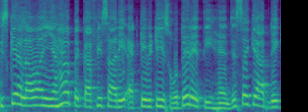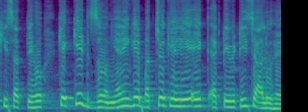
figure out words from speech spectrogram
इसके अलावा यहाँ पे काफ़ी सारी एक्टिविटीज़ होते रहती हैं जैसे कि आप देख ही सकते हो कि किड जोन यानी कि बच्चों के लिए एक एक्टिविटीज़ चालू है।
